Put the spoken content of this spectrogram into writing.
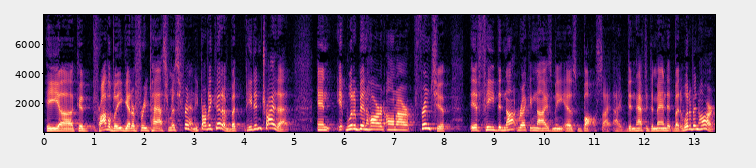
he uh, could probably get a free pass from his friend. He probably could have, but he didn't try that. And it would have been hard on our friendship if he did not recognize me as boss. I, I, didn't have to demand it, but it would have been hard.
